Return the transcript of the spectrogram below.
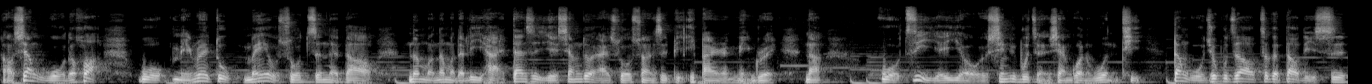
好像我的话，我敏锐度没有说真的到那么那么的厉害，但是也相对来说算是比一般人敏锐。那我自己也有心律不整相关的问题，但我就不知道这个到底是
